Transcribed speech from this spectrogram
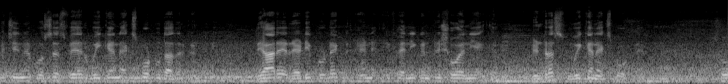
which is in a process where we can export to the other country. They are a ready product and if any country show any interest we can export them. So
